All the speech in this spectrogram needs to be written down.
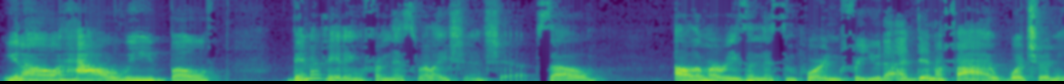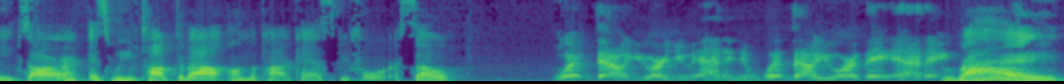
You know, how are we both benefiting from this relationship? So all the more reason it's important for you to identify what your needs are, as we've talked about on the podcast before. So, What value are you adding, and what value are they adding? Right.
